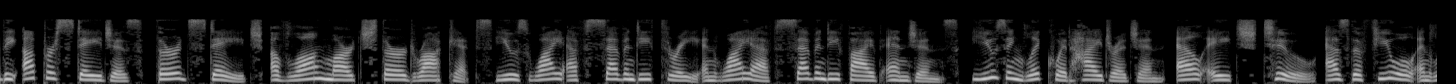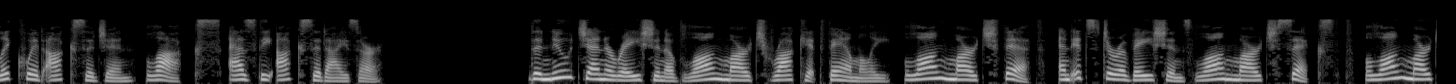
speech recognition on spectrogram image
The upper stages third stage of Long March 3 rockets use YF-73 and YF-75 engines, using liquid hydrogen LH2 as the fuel and liquid oxygen LOX as the oxidizer. The new generation of Long March rocket family, Long March 5, and its derivations Long March 6, Long March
